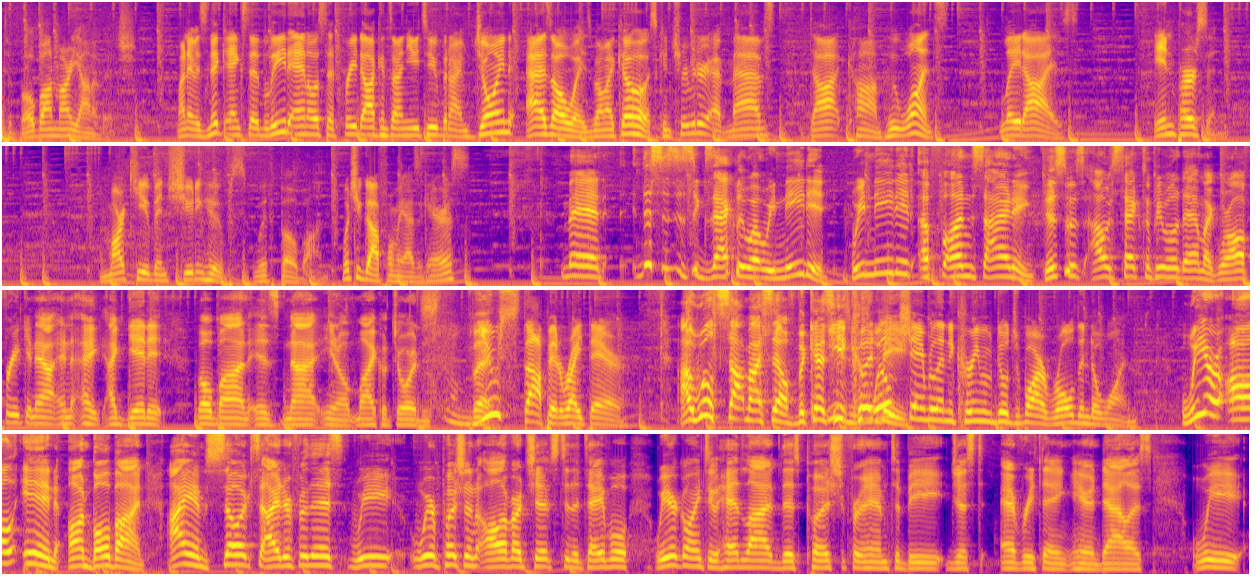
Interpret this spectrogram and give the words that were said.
to Boban Marjanovic. My name is Nick Angstadt, lead analyst at Free Dawkins on YouTube, and I'm joined, as always, by my co-host, contributor at Mavs.com, who once laid eyes in person on Mark Cuban shooting hoops with Boban. What you got for me, Isaac Harris? Man, this is exactly what we needed. We needed a fun signing. This was I was texting people today. I'm like, we're all freaking out, and I I get it. Boban is not you know Michael Jordan, but you stop it right there. I will stop myself because he could Wilt be. Chamberlain and Kareem Abdul-Jabbar rolled into one. We are all in on Boban. I am so excited for this. We we're pushing all of our chips to the table. We are going to headline this push for him to be just everything here in Dallas. We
